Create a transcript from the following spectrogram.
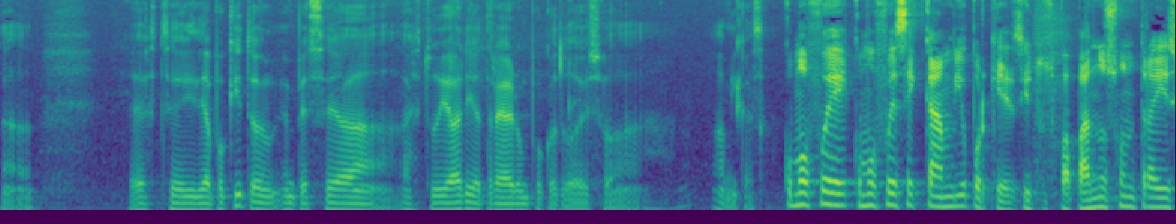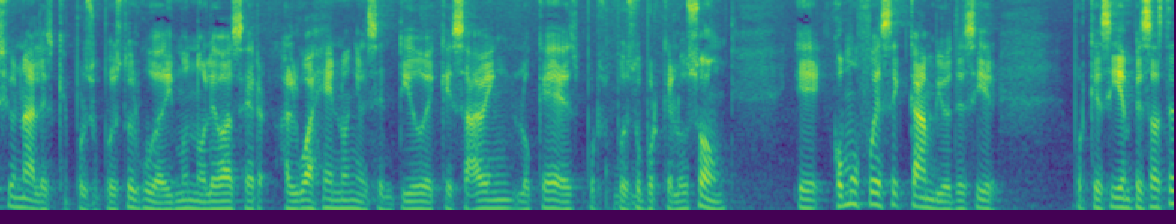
nada. Este, y de a poquito empecé a, estudiar y a traer un poco todo eso a, a, mi casa. ¿Cómo fue, ¿Cómo fue ese cambio? Porque si tus papás no son tradicionales, que por supuesto el judaísmo no le va a ser algo ajeno en el sentido de que saben lo que es, por supuesto porque lo son, eh, ¿cómo fue ese cambio? Es decir, porque si empezaste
